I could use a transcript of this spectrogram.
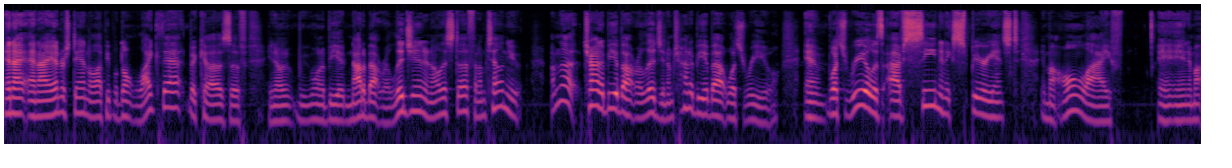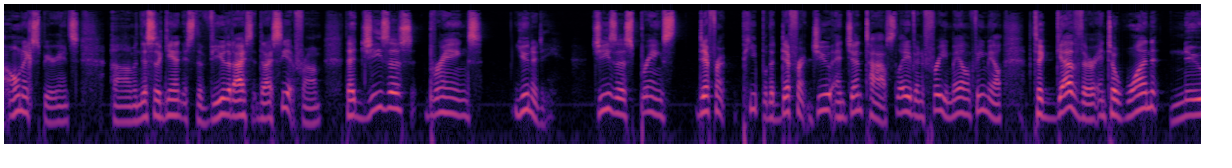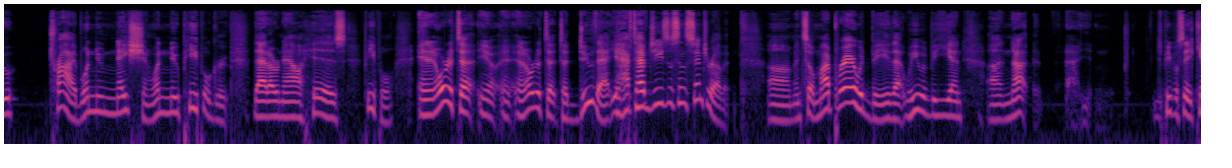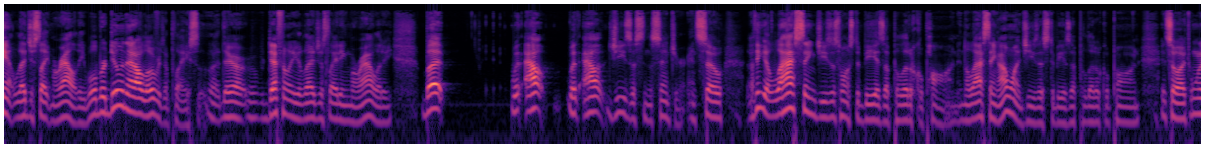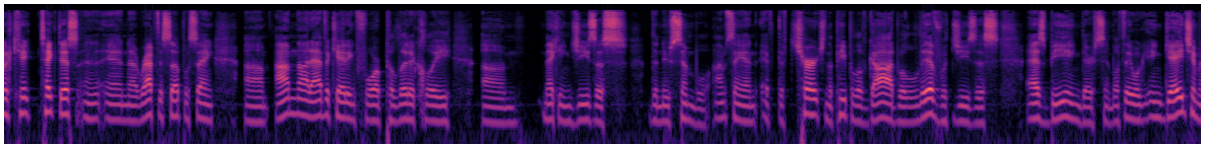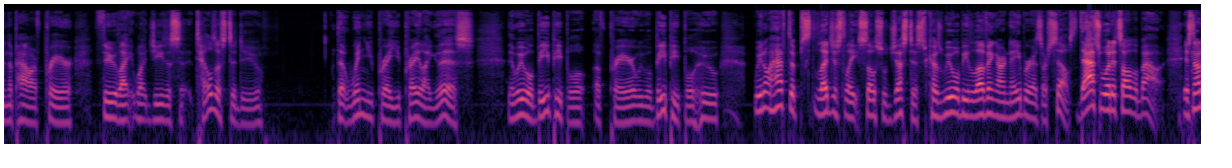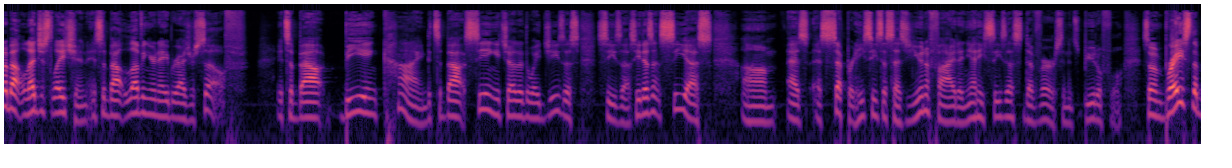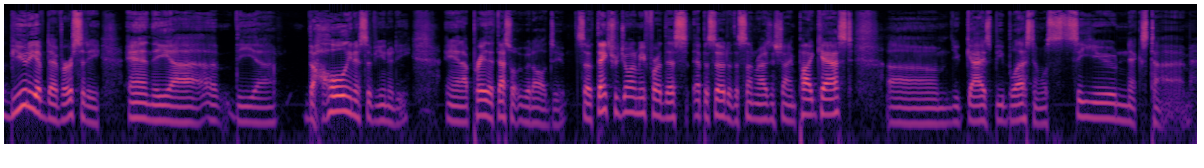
and I and I understand a lot of people don't like that because of you know we want to be not about religion and all this stuff. And I'm telling you, I'm not trying to be about religion. I'm trying to be about what's real. And what's real is I've seen and experienced in my own life and in my own experience. Um, and this again, it's the view that I that I see it from that Jesus brings unity. Jesus brings different people, the different Jew and Gentile, slave and free, male and female, together into one new tribe, one new nation, one new people group that are now his people. And in order to, you know, in order to, to do that, you have to have Jesus in the center of it. Um, and so my prayer would be that we would begin uh, not. Uh, people say you can't legislate morality. Well, we're doing that all over the place. They're definitely legislating morality, but without without Jesus in the center. And so I think the last thing Jesus wants to be is a political pawn. And the last thing I want Jesus to be is a political pawn. And so I want to take this and, and uh, wrap this up with saying um, I'm not advocating for politically um, making Jesus the new symbol. I'm saying if the church and the people of God will live with Jesus as being their symbol, if they will engage him in the power of prayer through like what Jesus tells us to do, that when you pray, you pray like this, then we will be people of prayer. We will be people who we don't have to legislate social justice because we will be loving our neighbor as ourselves. That's what it's all about. It's not about legislation, it's about loving your neighbor as yourself. It's about being kind. It's about seeing each other the way Jesus sees us. He doesn't see us um, as as separate. He sees us as unified, and yet he sees us diverse, and it's beautiful. So embrace the beauty of diversity and the uh, the uh, the holiness of unity. And I pray that that's what we would all do. So thanks for joining me for this episode of the Sunrise and Shine podcast. Um, you guys be blessed, and we'll see you next time.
